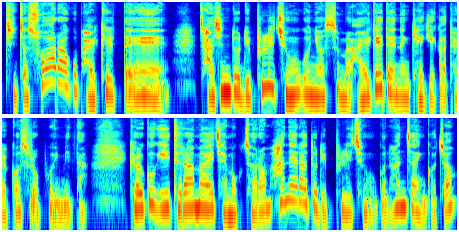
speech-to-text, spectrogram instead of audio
진짜 수아라고 밝힐 때 자신도 리플리 증후군이었음을 알게 되는 계기가 될 것으로 보입니다. 결국 이 드라마의 제목처럼 한혜라도 리플리 증후군 환자인 거죠.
